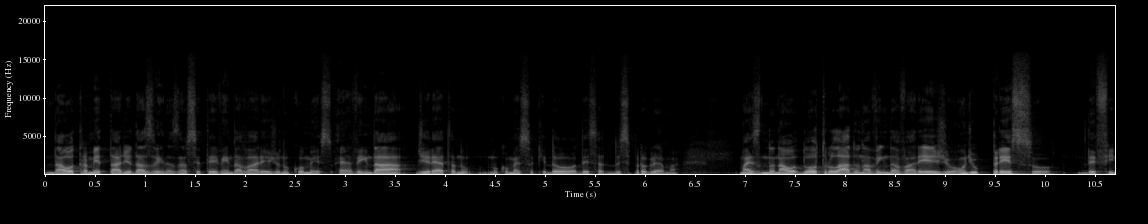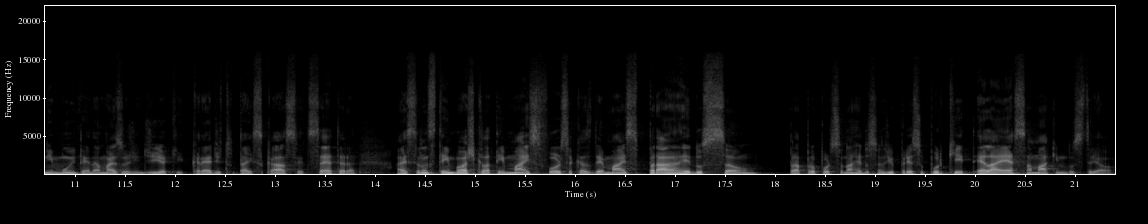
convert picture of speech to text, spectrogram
da outra metade das vendas, né, você tem venda varejo no começo, é venda direta no, no começo aqui do, desse, desse programa. Mas no, na, do outro lado, na venda varejo, onde o preço define muito, ainda mais hoje em dia que crédito está escasso, etc., a Stellantis tem, eu acho que ela tem mais força que as demais para redução, para proporcionar reduções de preço, porque ela é essa máquina industrial.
